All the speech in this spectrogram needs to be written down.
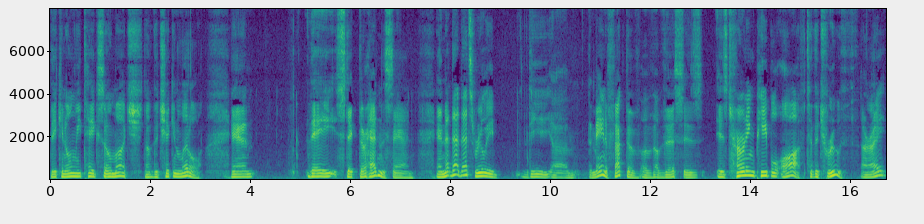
they can only take so much of the chicken little. And they stick their head in the sand. And that, that that's really the um, the main effect of, of, of this is is turning people off to the truth. All right.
